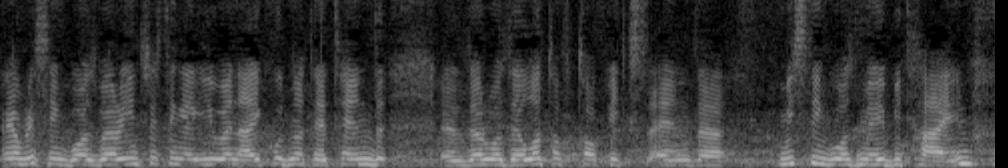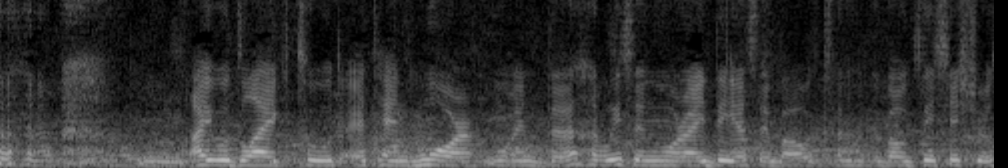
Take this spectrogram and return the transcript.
Everything was very interesting. Even I could not attend. Uh, there was a lot of topics, and uh, missing was maybe time. I would like to attend more and uh, listen more ideas about about these issues.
